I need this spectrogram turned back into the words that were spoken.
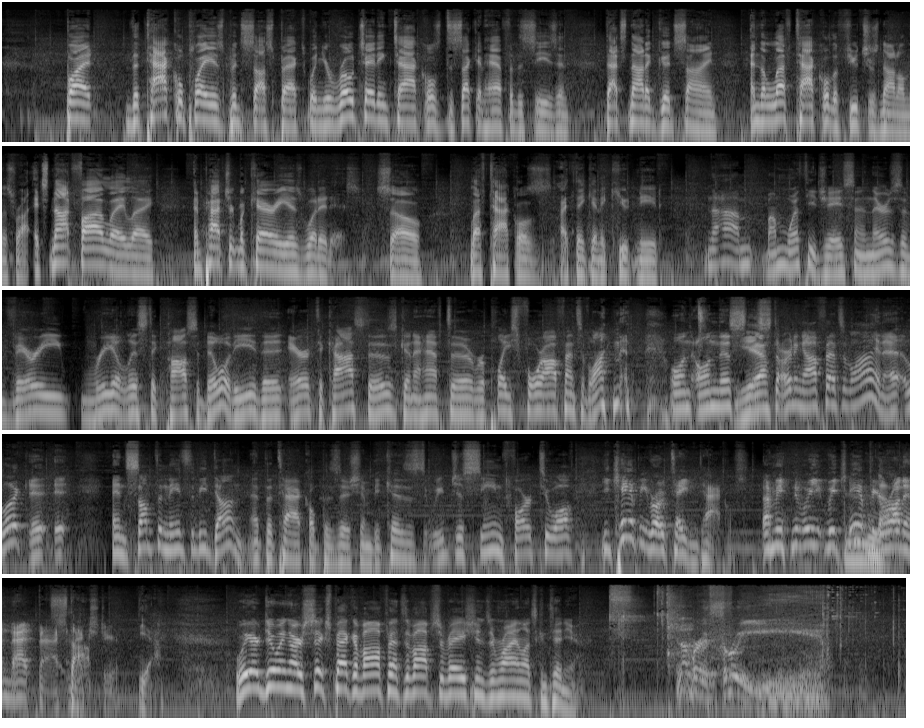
But the tackle play has been suspect. When you're rotating tackles the second half of the season, that's not a good sign. And the left tackle, the future's not on this route. It's not Faalele, and Patrick Mekari is what it is. So left tackles, I think, in acute need. Nah, I'm, I'm with you, Jason. There's a very realistic possibility that Eric DeCosta is going to have to replace four offensive linemen on on this Yeah. starting offensive line. Uh, look, it, it and something needs to be done at the tackle position because we've just seen far too often. You can't be rotating tackles. I mean, we, we can't be No. running that back Stop. next year. Yeah. We are doing our six pack of offensive observations, and Ryan, let's continue. Number three.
